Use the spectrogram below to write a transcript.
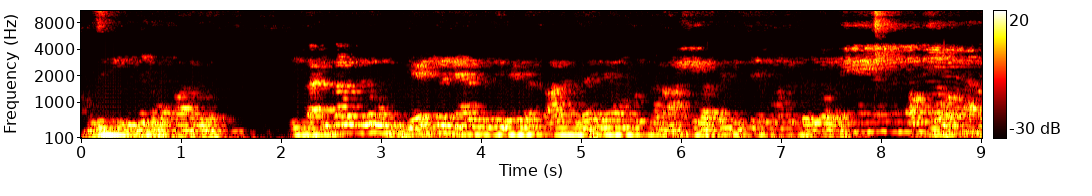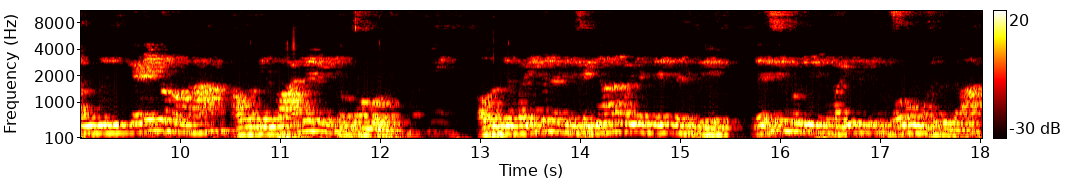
அப்படின்னு நம்ம பார்க்கிறோம் நீ கண்காலத்துல உங்களுக்கு ஏற்ற நேரத்துல ஏற்ற காலத்துல தேவன் உங்களுக்கு ஆசீர்வாதத்தை நிச்சயமாக தருவாங்க அப்போ உங்களுக்கு கிடைக்கணும்னா அவருடைய பாதையில நீங்க போகணும் அவருடைய வழிகளை நீங்க சரியான வழியை தேர்ந்தெடுத்து தேசியனுடைய வழியில் நீங்க போகும்பொழுது தான்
